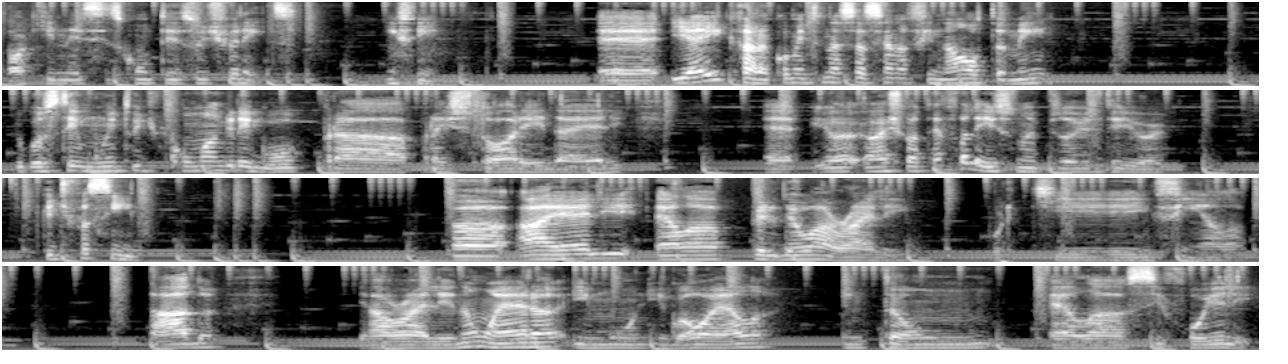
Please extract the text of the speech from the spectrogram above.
Só que nesses contextos diferentes. Enfim. É, e aí, cara, comentando essa cena final também, eu gostei muito de como agregou pra, pra história aí da Ellie. É, eu, eu acho que eu até falei isso no episódio anterior. Porque, tipo assim, ah, a Ellie, ela perdeu a Riley. Porque, enfim, ela. E a Riley não era imune igual ela. Então, ela se foi ali.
